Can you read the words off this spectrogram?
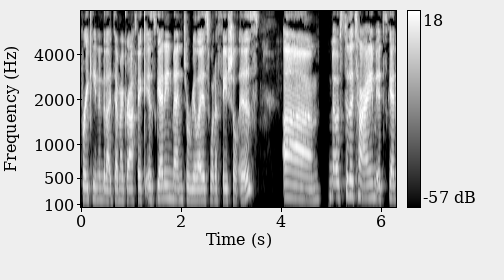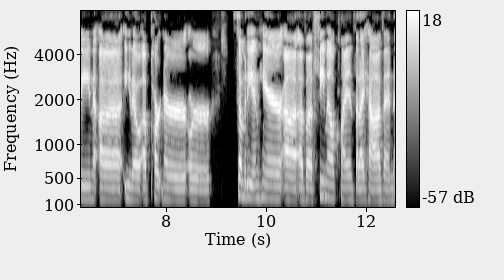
breaking into that demographic is getting men to realize what a facial is. Um, most of the time, it's getting a uh, you know a partner or somebody in here uh, of a female client that I have, and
